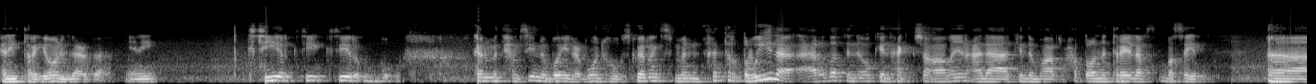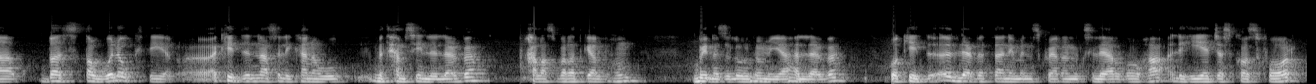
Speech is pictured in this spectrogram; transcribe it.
كانوا يتريون اللعبة. يعني كثير كثير كثير كانوا متحمسين يبغون يلعبونها. و Square Enix من فترة طويلة عرضت إنه okay حق شغالين على Kingdom Hearts وحطوا لنا trailer بسيط. آه بس طولوا كثير. آه أكيد الناس اللي كانوا متحمسين للعبة خلاص برد قلبهم بينزلون لهم إياها اللعبة. وأكيد اللعبة الثانية من Square Enix اللي عرضوها اللي هي Just Cause 4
